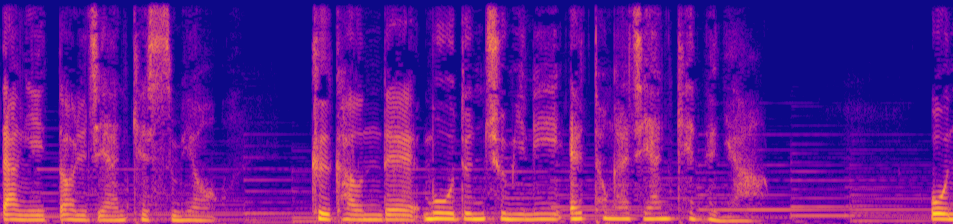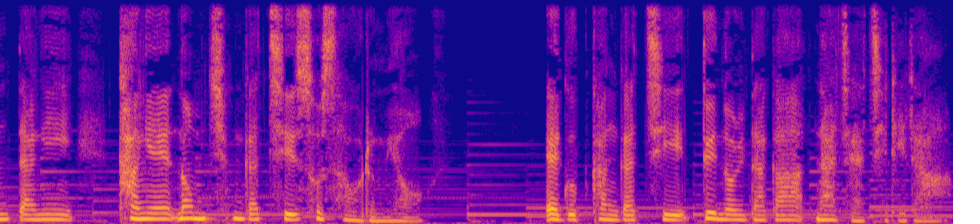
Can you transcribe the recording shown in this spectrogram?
땅이 떨지 않겠으며 그 가운데 모든 주민이 애통하지 않겠느냐? 온 땅이 강에 넘침같이 솟아오르며 애굽 강같이 뛰놀다가 낮아지리라.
